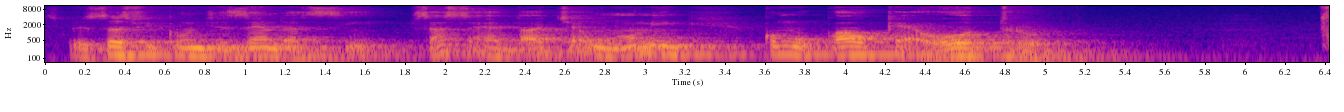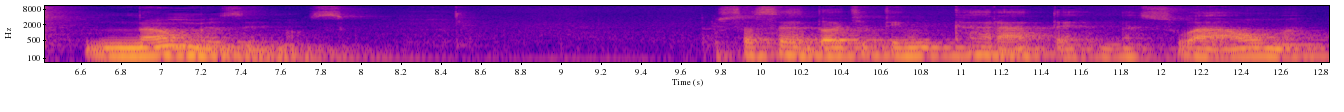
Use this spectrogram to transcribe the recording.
As pessoas ficam dizendo assim: sacerdote é um homem como qualquer outro. Não, meus irmãos. O sacerdote tem um caráter na sua alma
